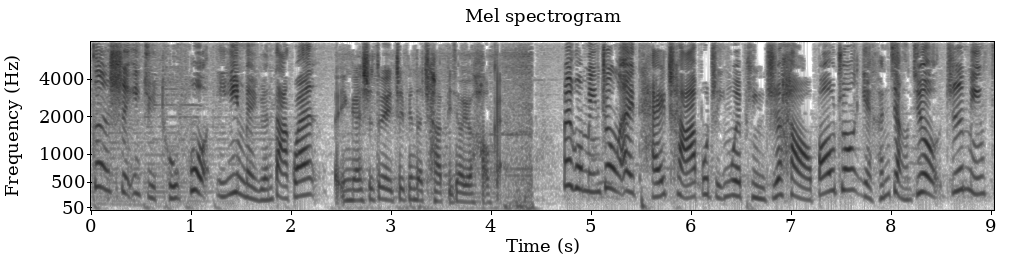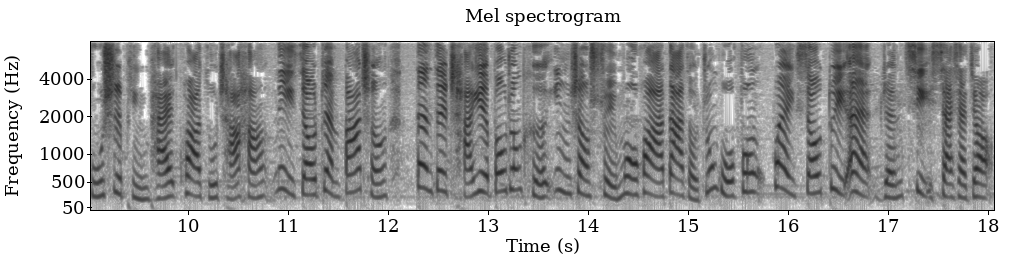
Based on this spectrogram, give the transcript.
更是一举突破一亿美元大关。应该是对这边的茶比较有好感。外国民众爱台茶，不只因为品质好，包装也很讲究。知名服饰品牌跨足茶行，内销占八成，在茶叶包装盒印上水墨画，大走中国风，外销对岸人气下下叫。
